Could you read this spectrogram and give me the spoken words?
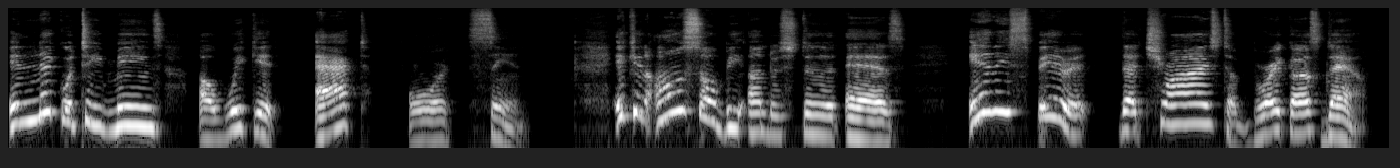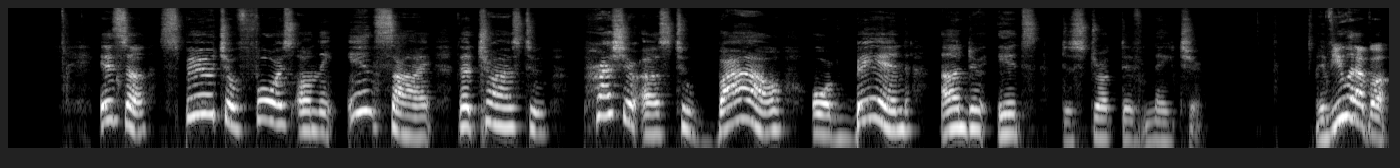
Iniquity means a wicked act or sin. It can also be understood as any spirit that tries to break us down. It's a spiritual force on the inside that tries to pressure us to bow or bend under its destructive nature. If you have a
